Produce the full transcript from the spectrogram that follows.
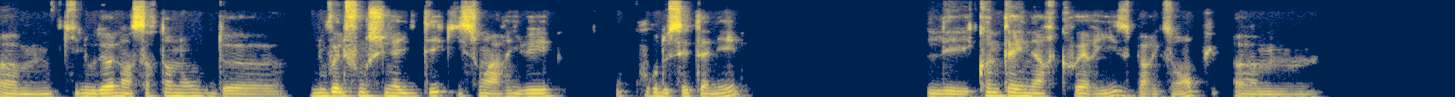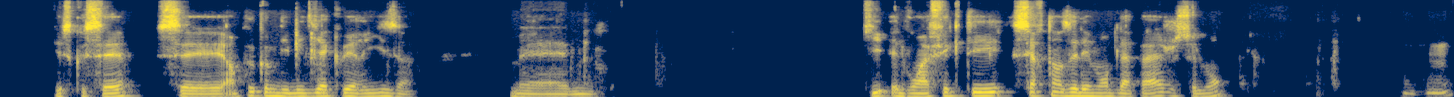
euh, qui nous donne un certain nombre de nouvelles fonctionnalités qui sont arrivées au cours de cette année. Les container queries, par exemple. Euh, qu'est-ce que c'est? C'est un peu comme des media queries, mais qui elles vont affecter certains éléments de la page seulement. Mm-hmm.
